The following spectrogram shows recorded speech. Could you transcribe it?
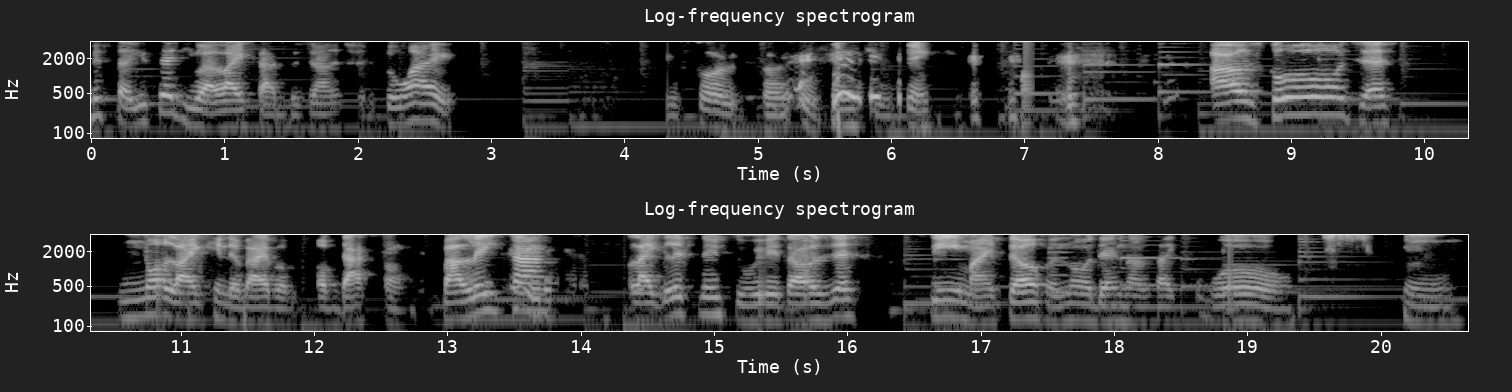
Mister, you said you are light at the junction. So why? Sorry, sorry. Oh, thank you, thank you. I was so just not liking the vibe of, of that song. But later, like listening to it, I was just seeing myself and all. Then I was like, whoa. Hmm.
